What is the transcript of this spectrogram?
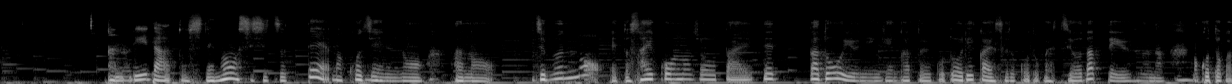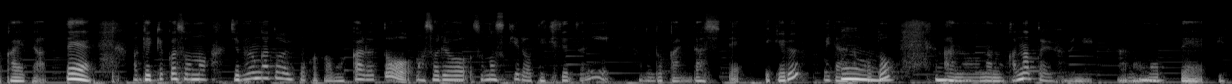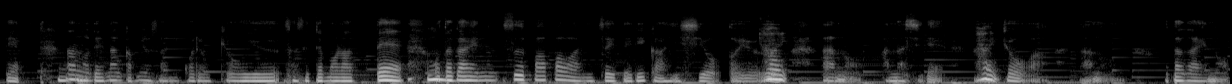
あのリーダーとしての資質って、まあ、個人のあの自分の、えっと、最高の状態でがどういう人間かということを理解することが必要だっていうふうなことが書いてあって、まあ、結局その自分がどういう人かが分かると、まあ、それをそのスキルを適切にその部下に出していけるみたいなこと、うん、あのなのかなというふうにあの思っていて、うん、なのでなんかみゆさんにこれを共有させてもらって、うん、お互いのスーパーパワーについて理解しようという、はい、あの話で、はい、今日はあのお互いの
